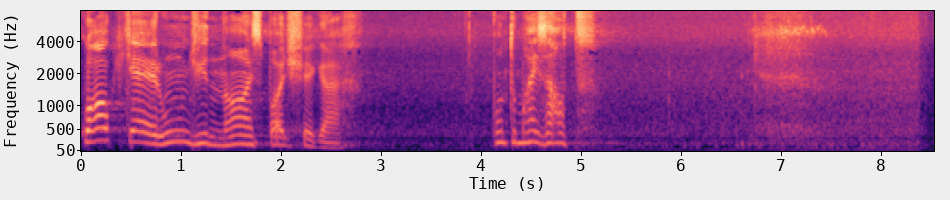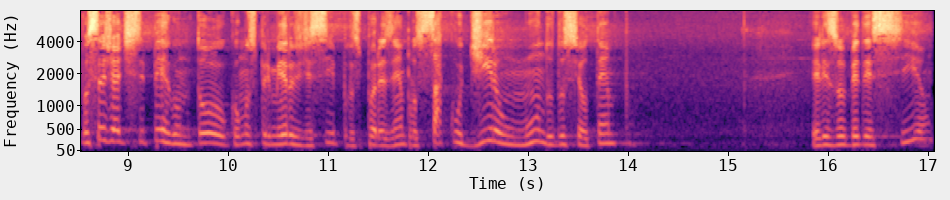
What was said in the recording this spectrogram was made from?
qualquer um de nós pode chegar. Ponto mais alto. Você já se perguntou como os primeiros discípulos, por exemplo, sacudiram o mundo do seu tempo? Eles obedeciam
